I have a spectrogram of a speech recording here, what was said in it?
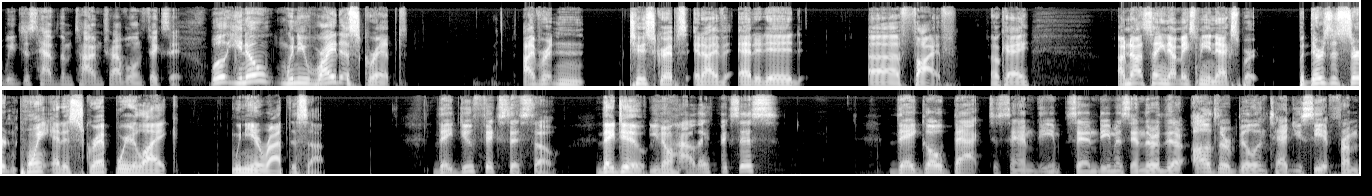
we just have them time travel and fix it Well, you know, when you write a script, I've written two scripts and I've edited uh five. Okay. I'm not saying that makes me an expert, but there's a certain point at a script where you're like, we need to wrap this up. they do fix this though They do. you know how they fix this they go back to Sam Dem- San Dimas and they're the other Bill and Ted. You see it from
